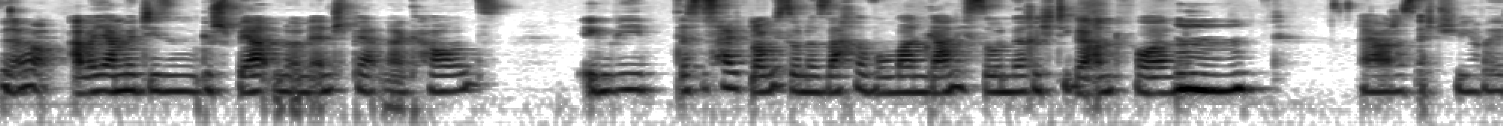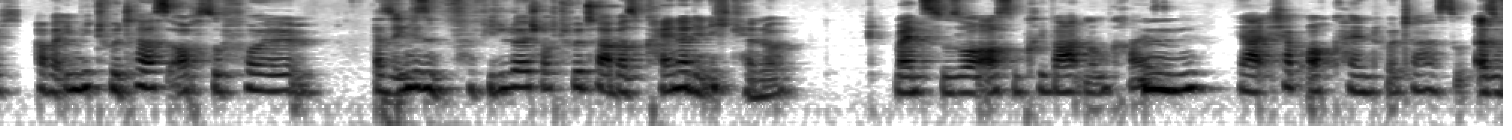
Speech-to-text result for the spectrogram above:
Ja. Aber ja, mit diesen gesperrten und entsperrten Accounts, irgendwie, das ist halt, glaube ich, so eine Sache, wo man gar nicht so eine richtige Antwort. Mhm. Ja, das ist echt schwierig. Aber irgendwie Twitter ist auch so voll. Also irgendwie sind viele Leute auf Twitter, aber so keiner, den ich kenne. Meinst du so aus dem privaten Umkreis? Mhm. Ja, ich habe auch keinen Twitter. Hast du? Also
